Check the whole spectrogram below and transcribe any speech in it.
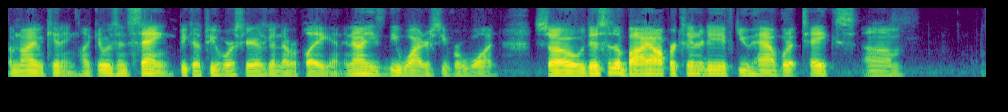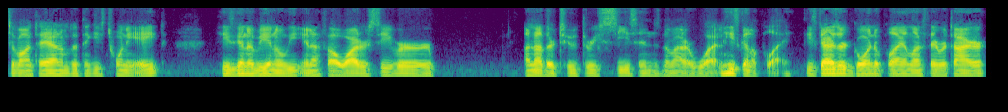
I'm not even kidding. Like it was insane because people were scared he was going to never play again. And now he's the wide receiver one. So this is a buy opportunity if you have what it takes. Um, Davante Adams, I think he's 28. He's going to be an elite NFL wide receiver another two, three seasons, no matter what. And he's going to play. These guys are going to play unless they retire.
